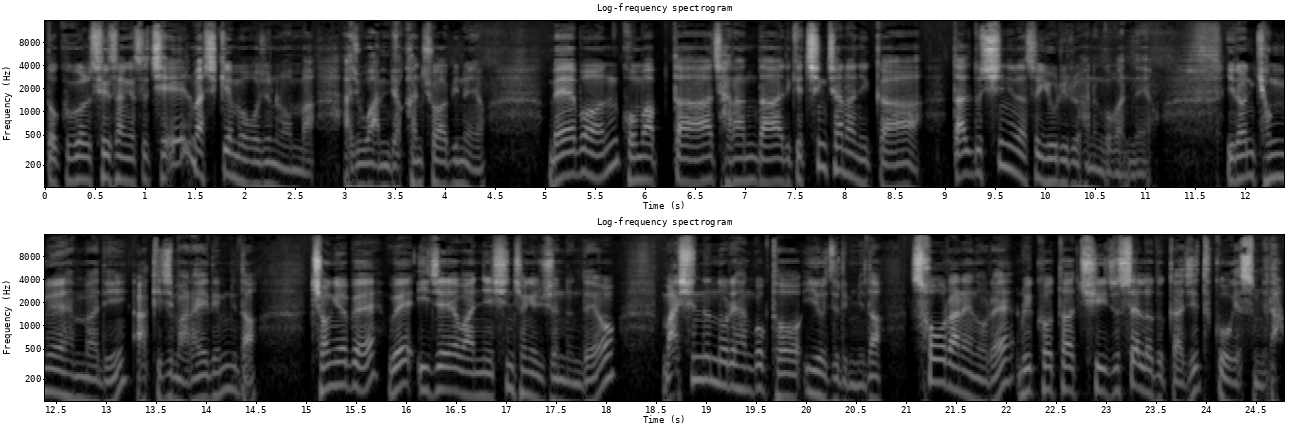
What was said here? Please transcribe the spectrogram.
또 그걸 세상에서 제일 맛있게 먹어주는 엄마. 아주 완벽한 조합이네요. 매번 고맙다, 잘한다, 이렇게 칭찬하니까 딸도 신이 나서 요리를 하는 것 같네요. 이런 격려의 한마디 아끼지 말아야 됩니다. 정엽의 왜 이제야 왔니 신청해 주셨는데요. 맛있는 노래 한 곡 더 이어드립니다. 소란의 노래 리코타 치즈 샐러드까지 듣고 오겠습니다.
